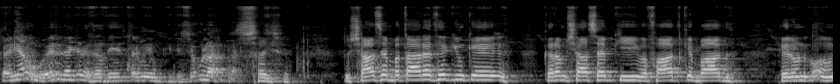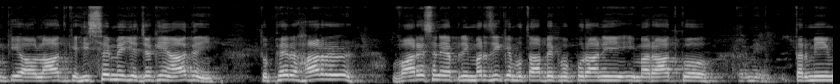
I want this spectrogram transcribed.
कड़िया हुए लेकिन तरमीम की चीज़ें उलट पड़ा सही सही। तो शाह साहब बता रहे थे क्योंकि करम शाह साहब की वफ़ात के बाद फिर उन उनकी औलाद के हिस्से में ये जगहें आ गईं तो फिर हर वारिस ने अपनी मर्ज़ी के मुताबिक वो पुरानी इमारत को तरमीम।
